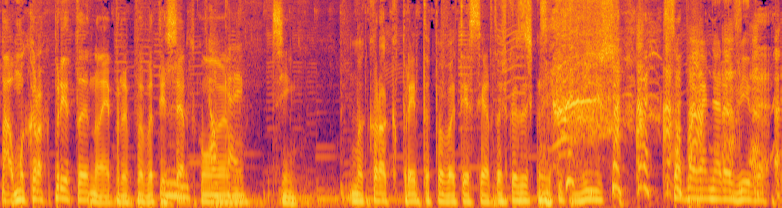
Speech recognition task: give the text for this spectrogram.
Pá, uma croque preta, não é? Para, para bater certo com ok. a. Sim. Uma croque preta para bater certo. As coisas que um tipo diz só para ganhar a vida.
